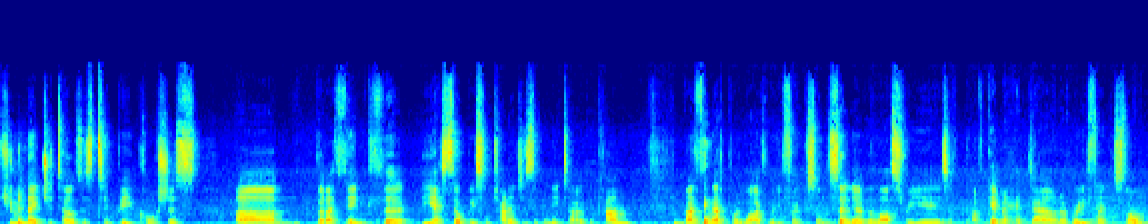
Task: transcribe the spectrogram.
human nature tells us to be cautious. Um, but I think that, yes, there'll be some challenges that we need to overcome. And I think that's probably what I've really focused on. Certainly over the last three years, I've, I've kept my head down. I've really focused on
